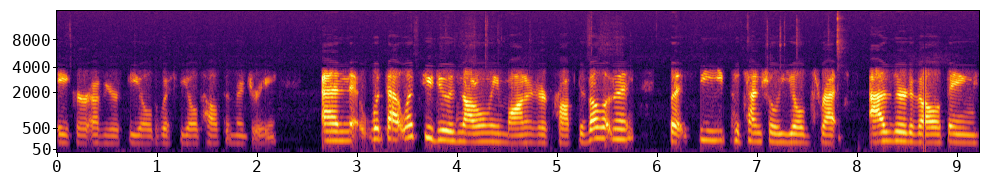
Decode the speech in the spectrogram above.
acre of your field with field health imagery. And what that lets you do is not only monitor crop development, but see potential yield threats as they're developing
